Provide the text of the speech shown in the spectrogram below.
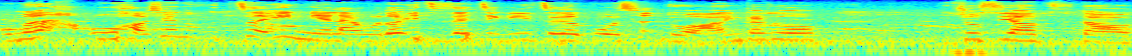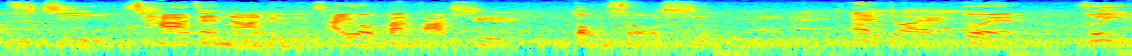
我们好，我好像这一年来我都一直在经历这个过程。对啊，应该说就是要知道自己差在哪里，你才有办法去动手术。哎，对，对，所以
